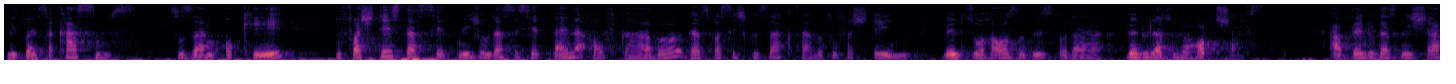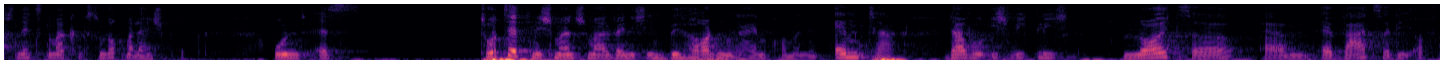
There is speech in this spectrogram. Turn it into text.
mit meinem Sarkasmus zu sagen, okay, Du verstehst das jetzt nicht und das ist jetzt deine Aufgabe, das, was ich gesagt habe, zu verstehen, wenn du zu Hause bist oder wenn du das überhaupt schaffst. Aber wenn du das nicht schaffst, nächstes Mal kriegst du noch mal einen Spruch. Und es totet mich manchmal, wenn ich in Behörden reinkomme, in Ämter, da wo ich wirklich Leute ähm, erwarte, die auf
